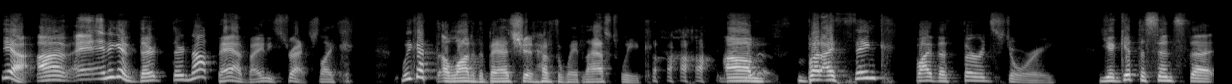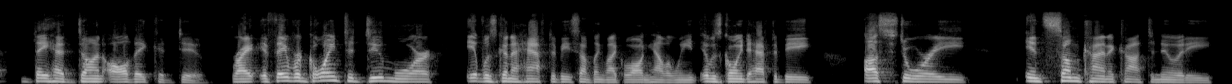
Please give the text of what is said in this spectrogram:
Yeah, uh, and again, they're they're not bad by any stretch. Like we got a lot of the bad shit out of the way last week. Um, Yes. But I think by the third story, you get the sense that they had done all they could do, right? If they were going to do more, it was going to have to be something like Long Halloween. It was going to have to be a story in some kind of continuity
